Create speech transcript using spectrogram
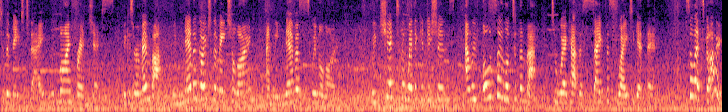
To the beach today with my friend Jess because remember, we never go to the beach alone and we never swim alone. We've checked the weather conditions and we've also looked at the map to work out the safest way to get there. So let's go!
